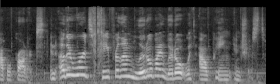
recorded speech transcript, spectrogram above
Apple products. In other words, pay for them little by little without paying interest.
